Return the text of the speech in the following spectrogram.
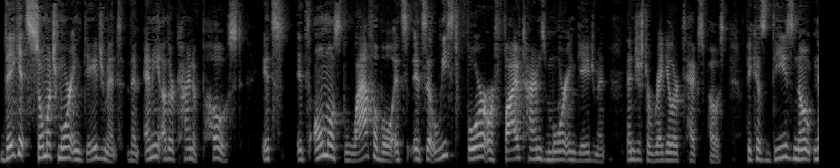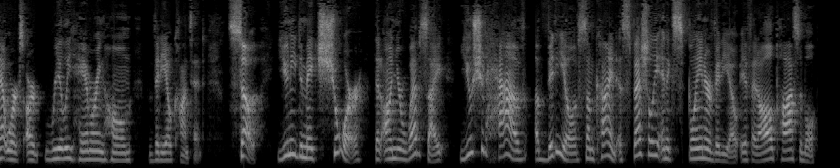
they get so much more engagement than any other kind of post. It's it's almost laughable. It's it's at least four or five times more engagement than just a regular text post because these no- networks are really hammering home video content. So you need to make sure that on your website you should have a video of some kind, especially an explainer video, if at all possible,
